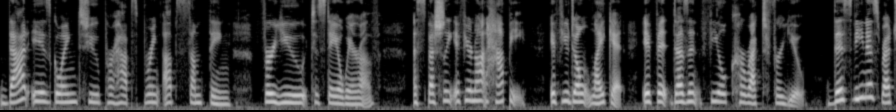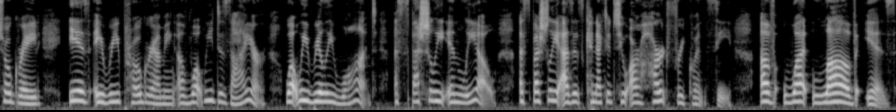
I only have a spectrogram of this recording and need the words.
that is going to perhaps bring up something for you to stay aware of, especially if you're not happy, if you don't like it, if it doesn't feel correct for you. This Venus retrograde is a reprogramming of what we desire, what we really want, especially in Leo, especially as it's connected to our heart frequency of what love is,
